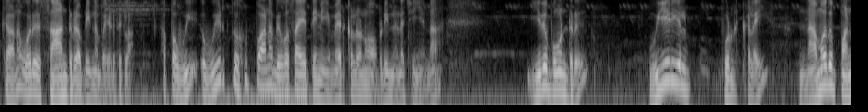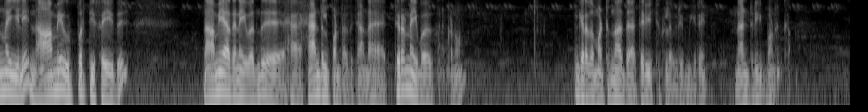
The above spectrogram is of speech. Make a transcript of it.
கான ஒரு சான்று அப்படின்னு நம்ம எடுத்துக்கலாம். அப்போ உயிர் உயிர் தொகுப்பான விவசாயத்தை நீங்கள் மேற்கொள்ளணும் அப்படின்னு நினச்சிங்கன்னா இது போன்று உயிரியல் பொருட்களை நமது பண்ணையிலே நாமே உற்பத்தி செய்து நாமே அதனை வந்து ஹேண்டில் பண்ணுறதுக்கான திறனை வகுக்கணும்ங்கிறத மட்டும்தான் அதை தெரிவித்துக்கொள்ள விரும்புகிறேன். நன்றி வணக்கம்.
